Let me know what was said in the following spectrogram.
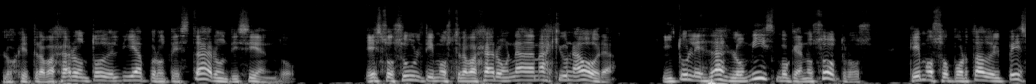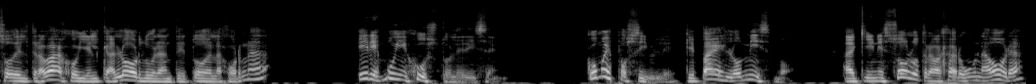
los que trabajaron todo el día protestaron diciendo, Estos últimos trabajaron nada más que una hora, y tú les das lo mismo que a nosotros, que hemos soportado el peso del trabajo y el calor durante toda la jornada. Eres muy injusto, le dicen. ¿Cómo es posible que pagues lo mismo a quienes solo trabajaron una hora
